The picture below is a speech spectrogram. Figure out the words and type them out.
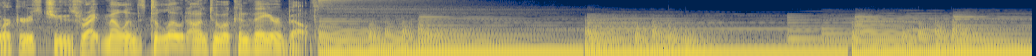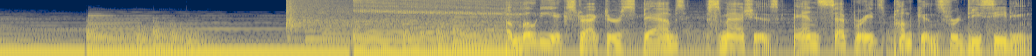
Workers choose ripe melons to load onto a conveyor belt. Modi extractor stabs, smashes, and separates pumpkins for deseeding.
